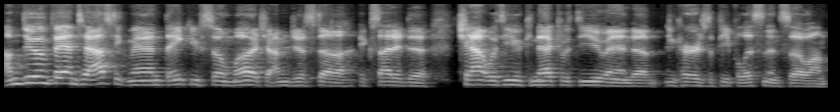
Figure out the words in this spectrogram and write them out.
I'm doing fantastic, man. Thank you so much. I'm just uh, excited to chat with you, connect with you, and uh, encourage the people listening. So, um,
